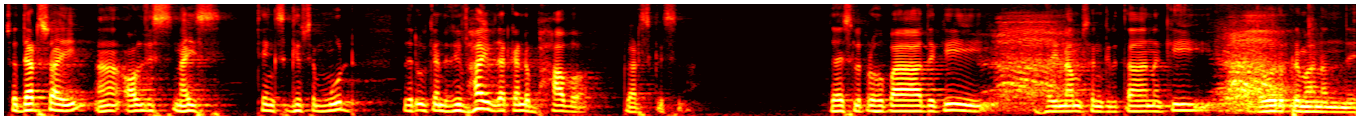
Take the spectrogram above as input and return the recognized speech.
So that's why uh, all these nice things gives a mood that we can revive that kind of bhava towards Krishna. जय श्री प्रभुपाद की। हरिनाम संकीर्तन की। गौर प्रेमानंदे।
